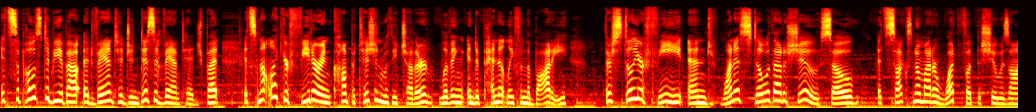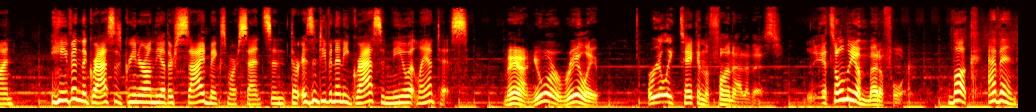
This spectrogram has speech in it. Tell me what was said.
It's supposed to be about advantage and disadvantage, but it's not like your feet are in competition with each other, living independently from the body. They're still your feet, and one is still without a shoe, so it sucks no matter what foot the shoe is on. Even the grass is greener on the other side makes more sense, and there isn't even any grass in Neo Atlantis. Man, you are really, really taking the fun out of this. It's only a metaphor. Look, Evan,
